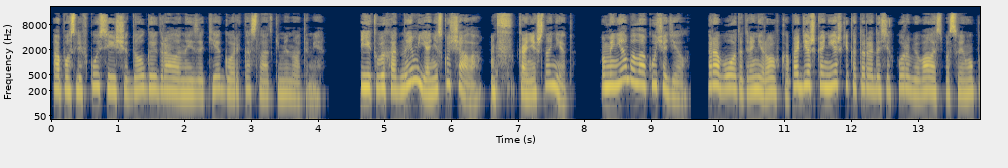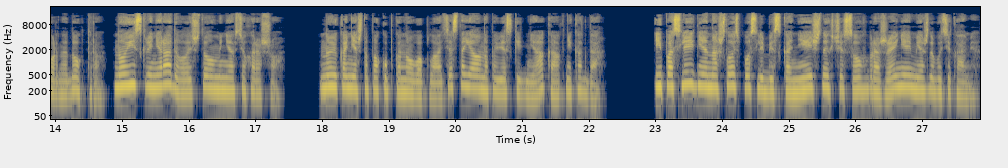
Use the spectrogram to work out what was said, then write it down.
а после вкуса еще долго играла на языке горько-сладкими нотами. И к выходным я не скучала. Пф, конечно, нет. У меня была куча дел. Работа, тренировка, поддержка Нежки, которая до сих пор убивалась по своему порнодоктору, но искренне радовалась, что у меня все хорошо. Ну и, конечно, покупка нового платья стояла на повестке дня как никогда. И последнее нашлось после бесконечных часов брожения между бутиками.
